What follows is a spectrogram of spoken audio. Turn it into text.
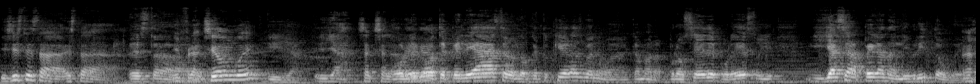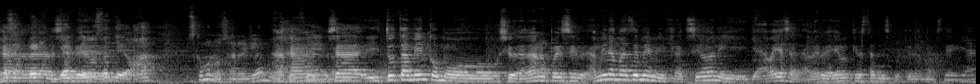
hiciste esta, esta, Esta- infracción, güey, Y ya. y ya, sáquese a la O, le- o te peleaste o lo que tú quieras, bueno, a cámara, procede por eso y, y ya se apegan al librito, güey. Ya se apegan, ya, de- no están de, ah, pues cómo nos arreglamos, Ajá, jefe, o sea, y tú también como ciudadano puedes decir, a mí nada más deme mi infracción y ya vayas a la verga, yo no quiero estar discutiendo más de ya.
